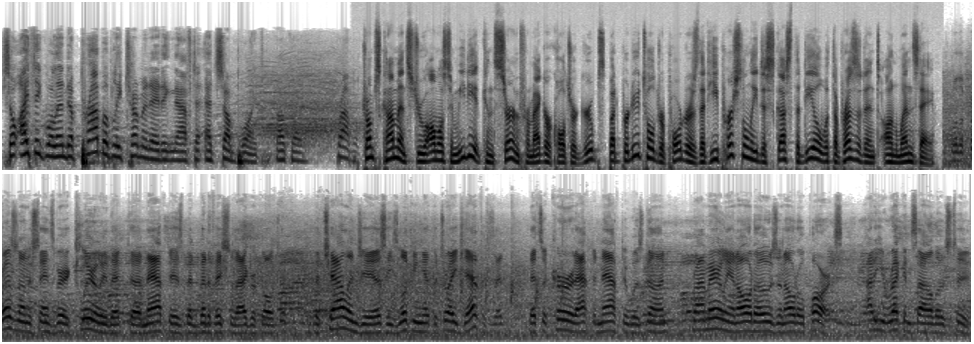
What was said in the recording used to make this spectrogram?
So I think we'll end up probably terminating NAFTA at some point. Okay. Probably. Trump's comments drew almost immediate concern from agriculture groups, but Perdue told reporters that he personally discussed the deal with the president on Wednesday. Well, the president understands very clearly that uh, NAFTA has been beneficial to agriculture. The challenge is he's looking at the trade deficit that's occurred after NAFTA was done, primarily in autos and auto parts. How do you reconcile those two?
